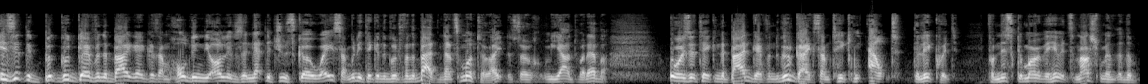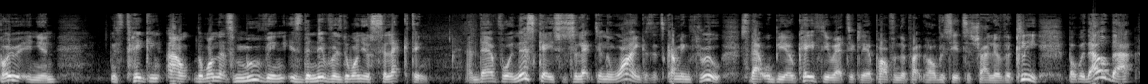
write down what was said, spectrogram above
Is it the good guy from the bad guy because I'm holding the olives and let the juice go away? So I'm really taking the good from the bad. And that's mutter, right? So miyad, whatever. Or is it taking the bad guy from the good guy because I'm taking out the liquid? From this Gemara over here, it's mashma that the boyer Indian is taking out, the one that's moving is the niver, is the one you're selecting. And therefore, in this case, you're selecting the wine because it's coming through. So that would be okay theoretically, apart from the fact that obviously it's a shiloh of a kli. But without that,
